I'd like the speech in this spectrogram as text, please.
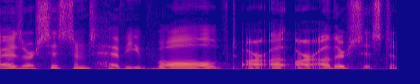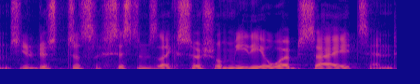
as our systems have evolved, our our other systems, you know, just just systems like social media websites and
